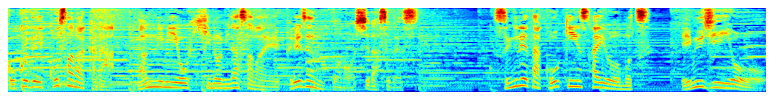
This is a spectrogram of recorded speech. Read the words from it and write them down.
ここで小佐奈から番組お聞きの皆様へプレゼントのお知らせです。優れた抗菌作用を持つ MGO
